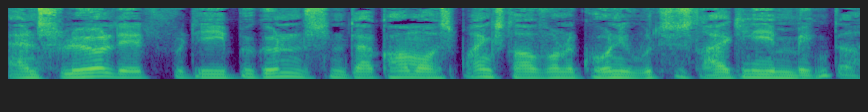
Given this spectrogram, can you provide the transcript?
han slører lidt, fordi i begyndelsen, der kommer sprængstofferne kun i utilstrækkelige mængder.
